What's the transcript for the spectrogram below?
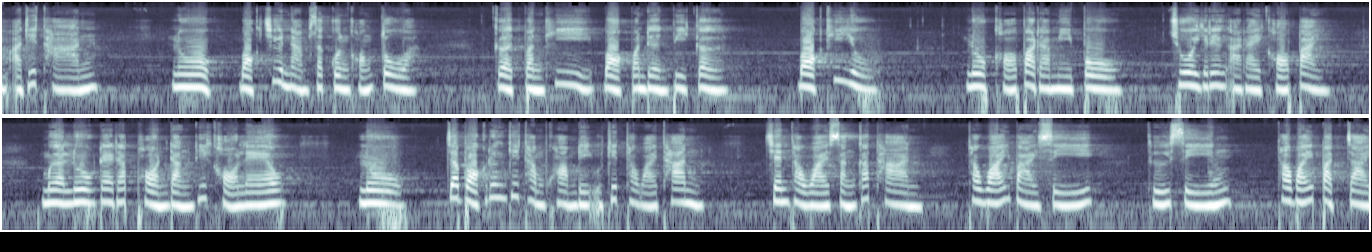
ำอธิษฐาน ลูกบอกชื่อนามสกุลของตัว เกิดวันที่บอกวันเดือนปีเกิด บอกที่อยู่ ลูกขอบารมีปูช่วยเรื่องอะไรขอไป เมื่อลูกได้รับพรดังที่ขอแล้ว ลูกจะบอกเรื่องที่ทำความดีอุทิศถวายท่าน เช่นถวายสังฆทาน ถวายบายสี ถือศีล ถวายปัจจัย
